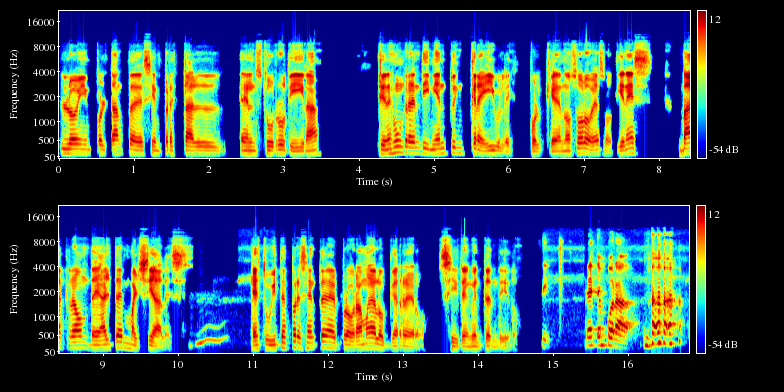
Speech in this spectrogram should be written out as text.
lo importante de siempre estar en tu rutina? Tienes un rendimiento increíble, porque no solo eso, tienes background de artes marciales. Estuviste presente en el programa de los guerreros, si tengo entendido. Sí, tres temporadas.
